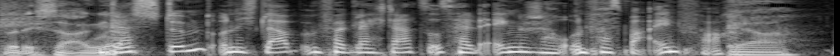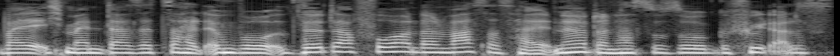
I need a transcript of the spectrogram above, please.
würde ich sagen. Ne? Das stimmt und ich glaube, im Vergleich dazu ist halt Englisch auch unfassbar einfach. Ja. Weil ich meine, da setzt du halt irgendwo the davor und dann war's das halt, ne? Dann hast du so gefühlt alles,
